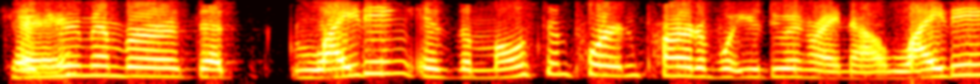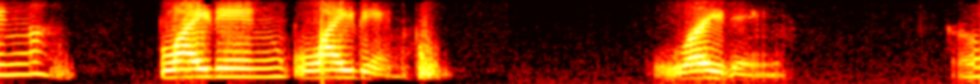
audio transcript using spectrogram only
Okay. And you remember that lighting is the most important part of what you're doing right now. Lighting, lighting, lighting. Lighting. Okay.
